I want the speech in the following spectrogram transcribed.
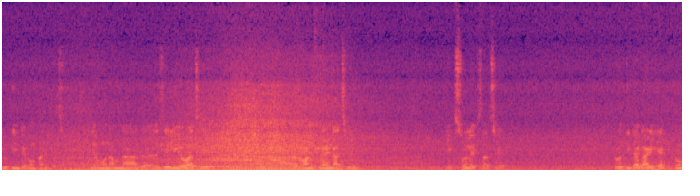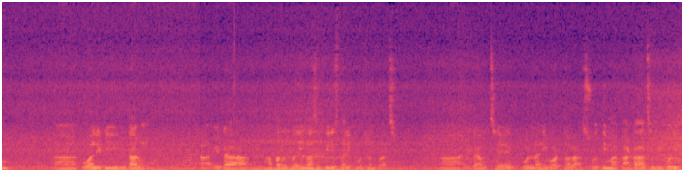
দু তিনটে কোম্পানি আছে। যেমন আপনার জেলিও আছে রন ফ্রেন্ড আছে এক্সোলেক্স আছে। প্রতিটা গাড়ি একদম কোয়ালিটি দারুণ। এটা আপাতত এই মাসে তিরিশ তারিখ পর্যন্ত আছে। এটা হচ্ছে কল্যাণী বটতলা, সতীমা কাঁটা আছে বিপরীত।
